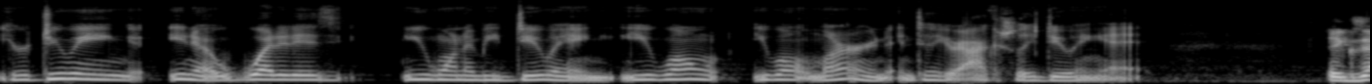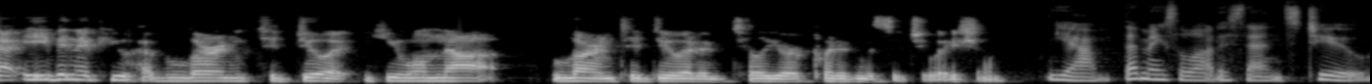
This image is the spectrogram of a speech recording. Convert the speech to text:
you're doing, you know, what it is you want to be doing. You won't you won't learn until you're actually doing it. exactly even if you have learned to do it, you will not learn to do it until you're put in the situation. Yeah, that makes a lot of sense too.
